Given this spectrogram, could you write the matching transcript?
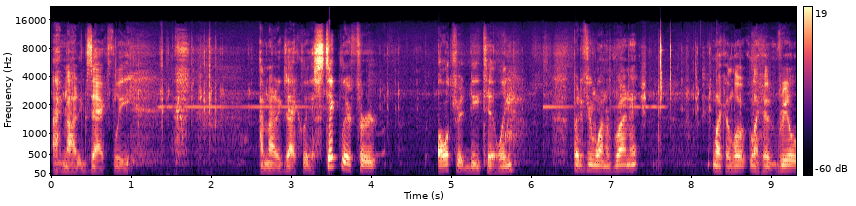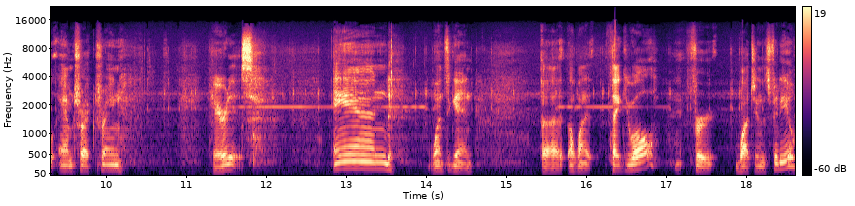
I'm not exactly I'm not exactly a stickler for ultra detailing, but if you want to run it like a like a real Amtrak train. Here it is. And once again, uh, I want to thank you all for watching this video.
